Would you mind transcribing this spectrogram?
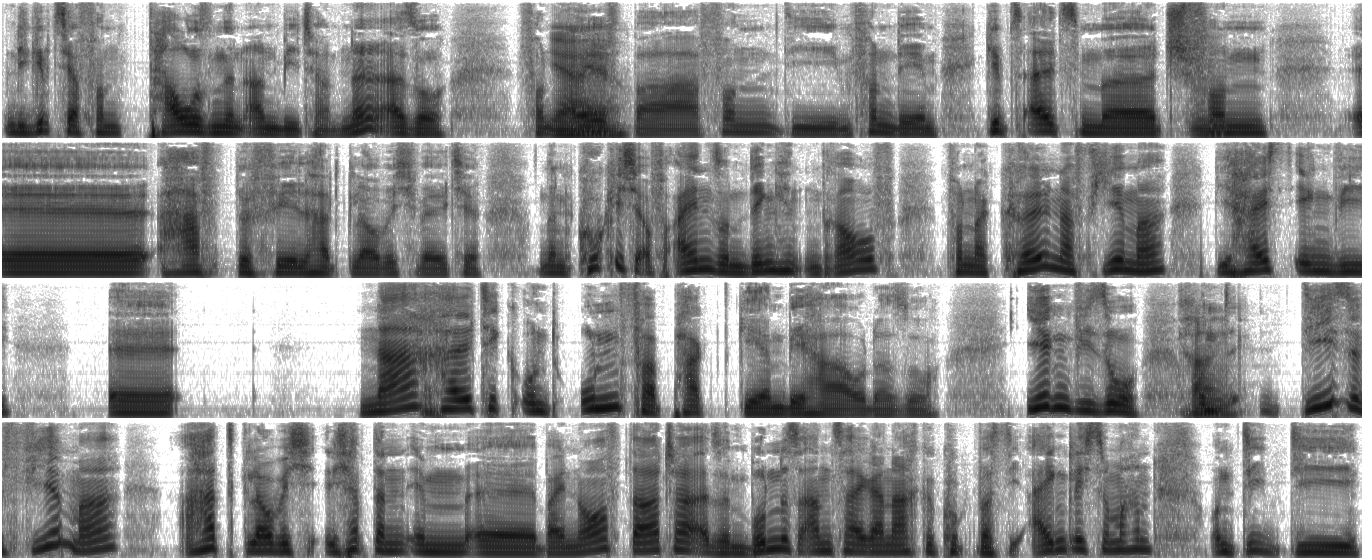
Und die gibt's ja von tausenden Anbietern, ne? Also von ja, elfbar, ja. von dem, von dem. Gibt's als Merch, mhm. von äh, Haftbefehl hat, glaube ich, welche. Und dann gucke ich auf ein so ein Ding hinten drauf von einer Kölner Firma, die heißt irgendwie äh, Nachhaltig und Unverpackt GmbH oder so. Irgendwie so. Krank. Und diese Firma hat, glaube ich, ich habe dann im äh, bei North Data, also im Bundesanzeiger nachgeguckt, was die eigentlich so machen. Und die, die,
